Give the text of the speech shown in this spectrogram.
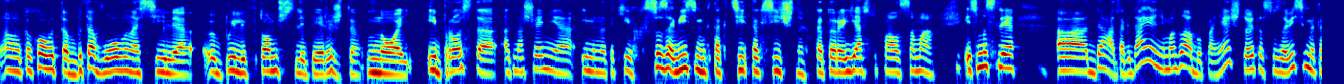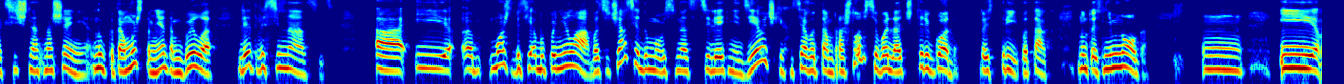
э, какого-то бытового насилия э, были в том числе пережиты мной, и просто отношения именно таких созависимых, такти- токсичных, которые я вступала сама. И в смысле, э, да, тогда я не могла бы понять, что это созависимые токсичные отношения, ну, потому что мне там было лет 18. Uh, и, uh, может быть, я бы поняла. Вот сейчас, я думаю, 18-летние девочки, хотя вот там прошло всего да, 4 года, то есть 3, вот так, ну, то есть немного. И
